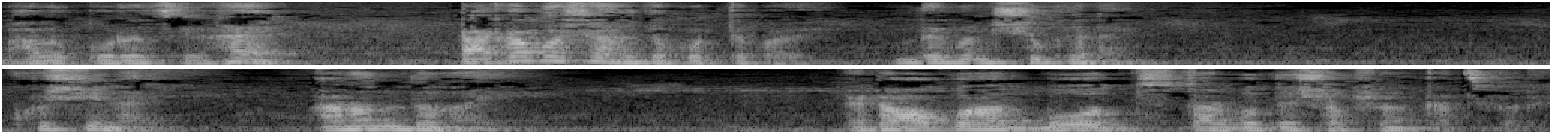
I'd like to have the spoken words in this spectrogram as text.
ভালো করেছে হ্যাঁ টাকা পয়সা হয়তো করতে পারে, দেখবেন সুখে নাই। খুশি নাই, আনন্দ নাই। একটা অপরাধ বোধ, তার মধ্যে সবসময় কাজ করে।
